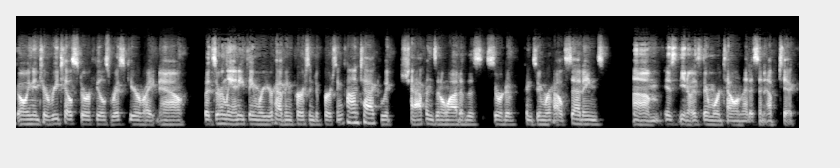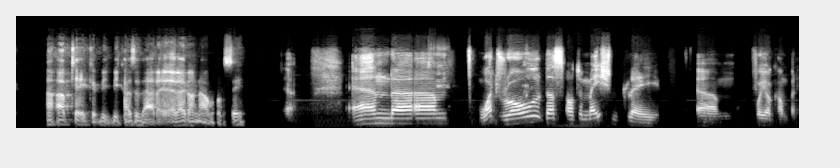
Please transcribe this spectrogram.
going into a retail store feels riskier right now, but certainly anything where you're having person to person contact, which happens in a lot of this sort of consumer health settings, um, is you know is there more telemedicine uptick uh, uptake because of that? I, I don't know. We'll see. Yeah. And um, what role does automation play um, for your company?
